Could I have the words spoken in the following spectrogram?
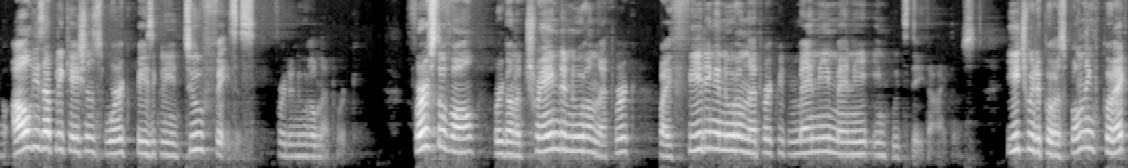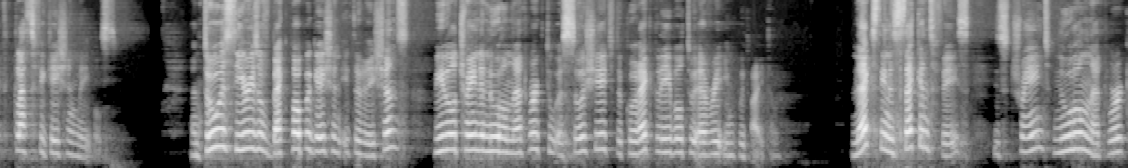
Now, all these applications work basically in two phases for the neural network. First of all, we're going to train the neural network by feeding a neural network with many, many input data items, each with a corresponding correct classification labels. And through a series of backpropagation iterations, we will train the neural network to associate the correct label to every input item. Next, in a second phase, this trained neural network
